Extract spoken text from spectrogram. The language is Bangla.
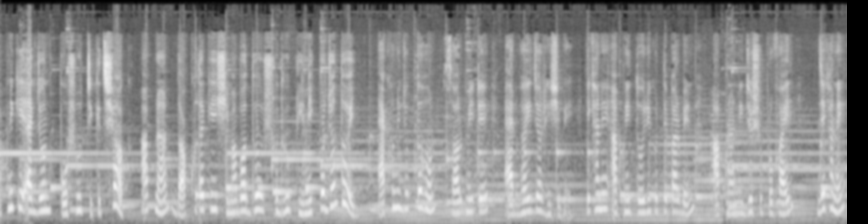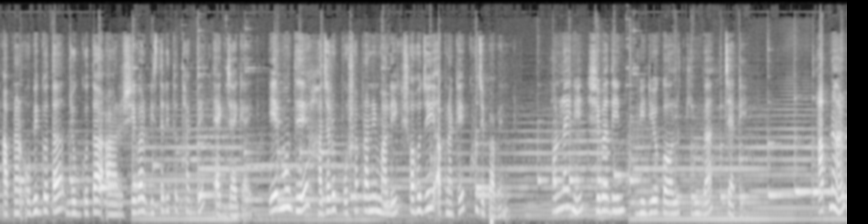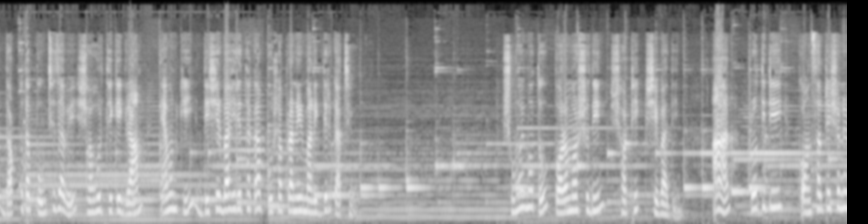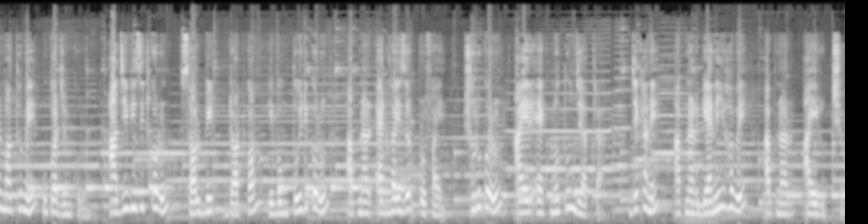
আপনি কি একজন পশু চিকিৎসক? আপনার দক্ষতা কি সীমাবদ্ধ শুধু ক্লিনিক পর্যন্তই? এখনই যুক্ত হন সলভমিটে অ্যাডভাইজার হিসেবে। এখানে আপনি তৈরি করতে পারবেন আপনার নিজস্ব প্রোফাইল, যেখানে আপনার অভিজ্ঞতা, যোগ্যতা আর সেবার বিস্তারিত থাকবে এক জায়গায়। এর মধ্যে হাজারো পোষা প্রাণীর মালিক সহজেই আপনাকে খুঁজে পাবেন। অনলাইনে সেবা দিন, ভিডিও কল কিংবা চ্যাটে। আপনার দক্ষতা পৌঁছে যাবে শহর থেকে গ্রাম, এমনকি দেশের বাইরে থাকা পোষা প্রাণীর মালিকদের কাছেও। সময় মতো পরামর্শ দিন, সঠিক সেবা দিন। আর প্রতিটি কনসালটেশনের মাধ্যমে উপার্জন করুন। আজই ভিজিট করুন সলবিট ডট কম এবং তৈরি করুন আপনার অ্যাডভাইজার প্রোফাইল। শুরু করুন আয়ের এক নতুন যাত্রা, যেখানে আপনার জ্ঞানেই হবে আপনার আয়ের উৎস।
